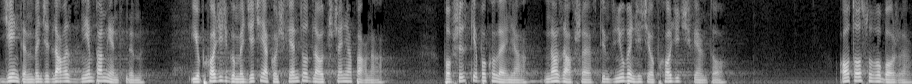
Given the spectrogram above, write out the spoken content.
Dzień ten będzie dla was dniem pamiętnym i obchodzić go będziecie jako święto dla odczczenia Pana. Po wszystkie pokolenia, na zawsze w tym dniu będziecie obchodzić święto. Oto Słowo Boże.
